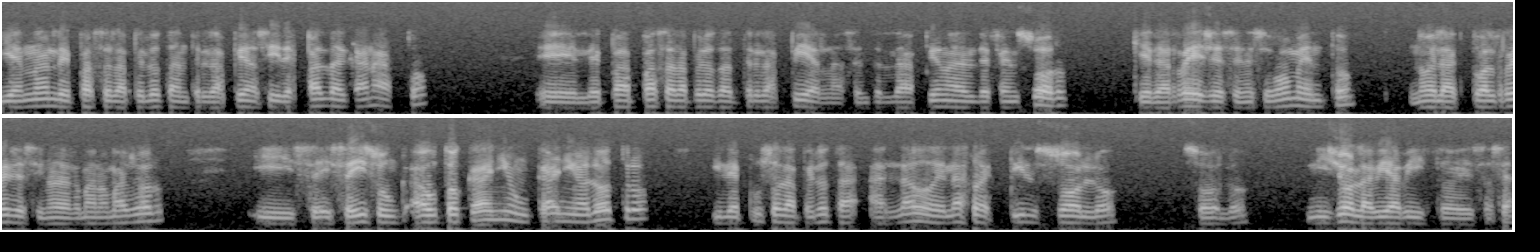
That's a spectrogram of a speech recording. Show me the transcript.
y Hernán le pasa la pelota entre las piernas, así de espalda al canasto, eh, le pasa la pelota entre las piernas, entre las piernas del defensor, que era Reyes en ese momento, no el actual Reyes, sino el hermano mayor, y se, hizo un autocaño, un caño al otro, y le puso la pelota al lado del aro Spiel solo, solo, ni yo la había visto eso, o sea,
